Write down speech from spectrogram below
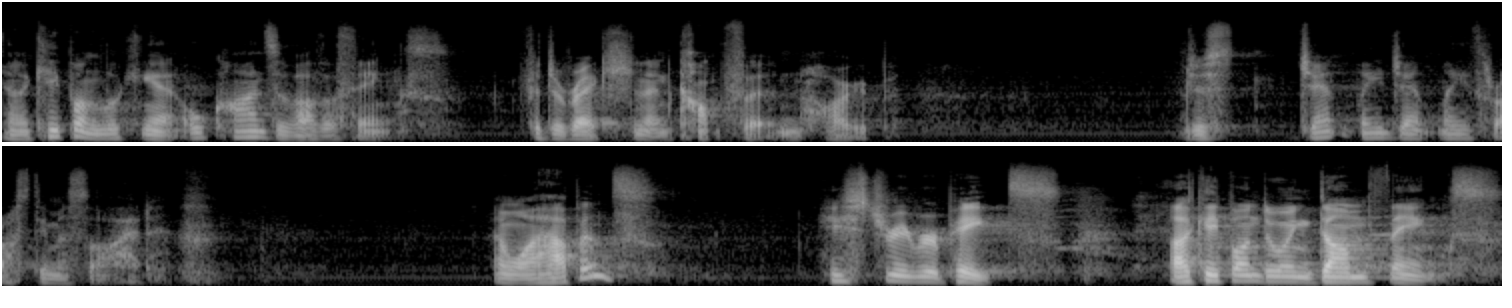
And I keep on looking at all kinds of other things for direction and comfort and hope. just gently, gently thrust him aside. And what happens? History repeats. I keep on doing dumb things.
